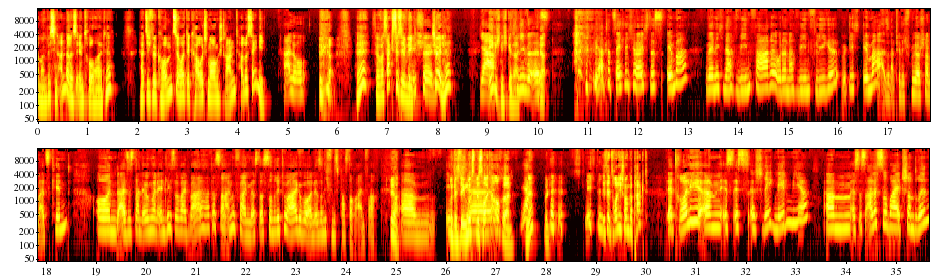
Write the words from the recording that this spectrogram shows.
Ja, mal ein bisschen anderes Intro heute. Herzlich willkommen zu heute Couch, morgen Strand. Hallo Saini. Hallo. Ja. Hä? Für was sagst du dem Lied? Schön. Schön, ne? Ja. Ewig nicht gehört. Ich liebe es. Ja. Ja, tatsächlich höre ich das immer, wenn ich nach Wien fahre oder nach Wien fliege. Wirklich immer. Also natürlich früher schon als Kind. Und als es dann irgendwann endlich soweit war, hat das dann angefangen, dass das so ein Ritual geworden ist. Und ich finde, es passt auch einfach. Ja. Ähm, Und deswegen mussten wir es äh, heute auch hören. ja. Ne? Richtig. Ist der Trolley schon gepackt? Der Trolley ähm, ist, ist äh, schräg neben mir. Ähm, es ist alles soweit schon drin.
